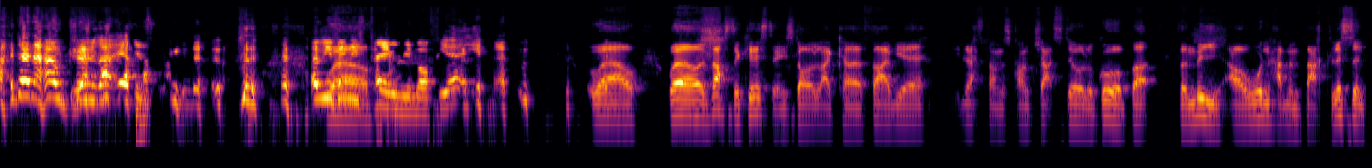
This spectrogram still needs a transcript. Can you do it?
I don't know how true that is. You know? have you Well. finished paying him off yet? You know? Well, well, if that's the case, then he's got like a five year left on his contract still to go. But for me, I wouldn't have him back. Listen,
